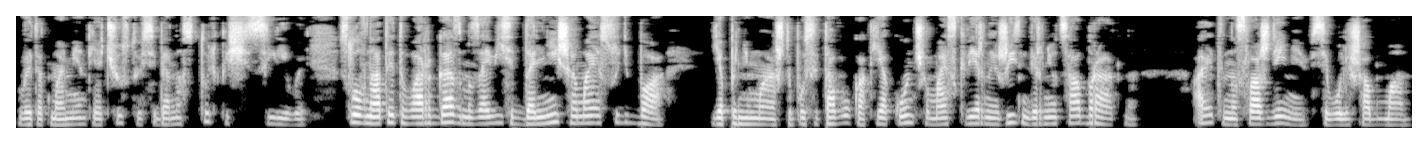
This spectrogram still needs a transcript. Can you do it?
В этот момент я чувствую себя настолько счастливой, словно от этого оргазма зависит дальнейшая моя судьба. Я понимаю, что после того, как я кончу, моя скверная жизнь вернется обратно. а это наслаждение всего лишь обман.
